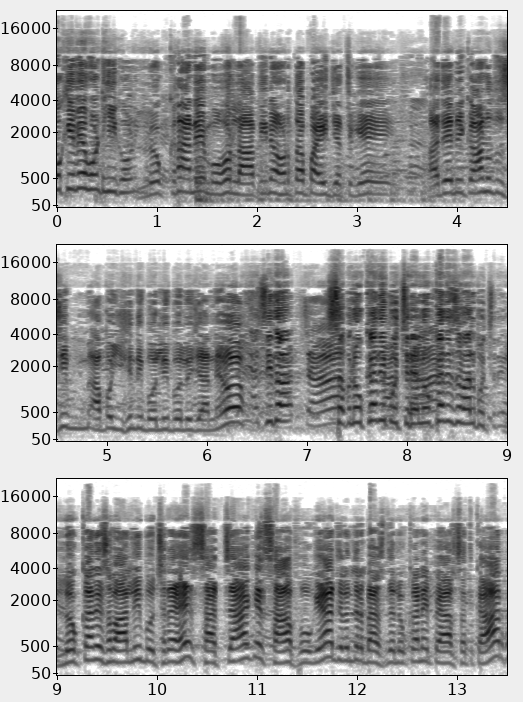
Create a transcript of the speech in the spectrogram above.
ਉਹ ਕਿਵੇਂ ਹੁਣ ਠੀਕ ਹੋਣਗੇ ਲੋਕਾਂ ਨੇ ਮੋਹਰ ਲਾਤੀ ਨਾ ਹੁਣ ਤਾਂ ਭਾਈ ਜਿੱਤ ਗਏ। ਅਜੇ ਵੀ ਕਾਹਨੂੰ ਤੁਸੀਂ ਆਪੋਜੀਸ਼ਨ ਦੀ ਬੋਲੀ ਬੋਲੀ ਜਾਂਦੇ ਹੋ? ਅਸੀਂ ਤਾਂ ਸਭ ਲੋਕਾਂ ਦੀ ਪੁੱਛ ਰਹੇ ਲੋਕਾਂ ਦੇ ਸਵਾਲ ਪੁੱਛ ਰਹੇ। ਲੋਕਾਂ ਦੇ ਸਵਾਲ ਨਹੀਂ ਪੁੱਛ ਰਹੇ। ਸੱਚ ਆ ਕਿ ਸਾਫ਼ ਹੋ ਗਿਆ। ਜਲੰਧਰ ਵੈਸਟ ਦੇ ਲੋਕਾਂ ਨੇ ਪਿਆਰ ਸਤਿਕਾਰ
